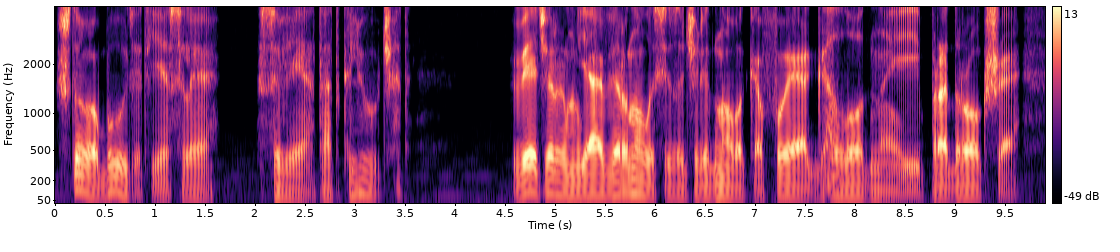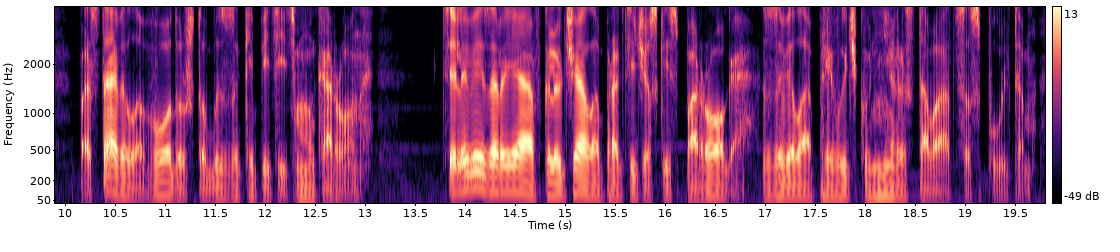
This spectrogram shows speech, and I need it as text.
Что будет, если свет отключат? Вечером я вернулась из очередного кафе, голодная и продрогшая, поставила воду, чтобы закипятить макароны. Телевизор я включала практически с порога, завела привычку не расставаться с пультом –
